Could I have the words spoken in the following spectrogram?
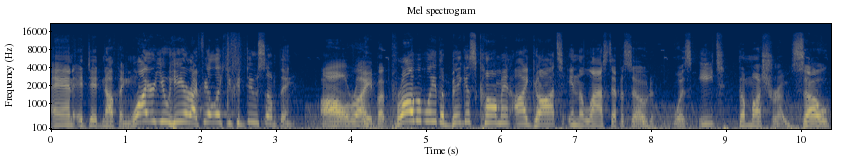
and it did nothing. Why are you here? I feel like you could do something. All right, but probably the biggest comment I got in the last episode was eat the mushroom. So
